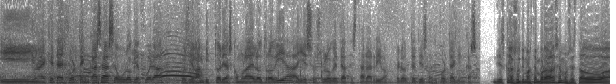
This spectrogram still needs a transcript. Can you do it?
y una vez que te haces fuerte en casa, seguro que fuera pues llegan victorias como la del otro día y eso es lo que te hace estar arriba, pero te tienes que hacer fuerte aquí en casa. Y es que las últimas temporadas hemos estado,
